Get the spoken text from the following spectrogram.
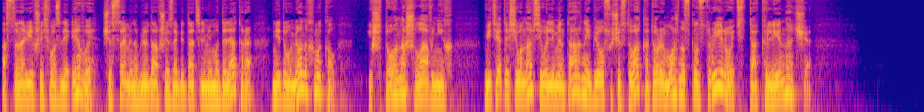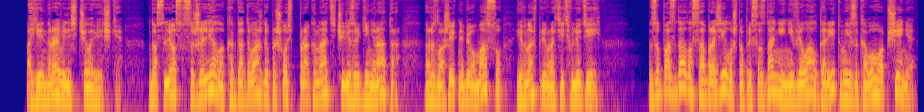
Остановившись возле Эвы, часами наблюдавшей за обитателями моделятора, недоуменно хмыкал. И что нашла в них – ведь это всего-навсего элементарные биосущества, которые можно сконструировать так или иначе. А ей нравились человечки. До слез сожалела, когда дважды пришлось прогнать через регенератор, разложить на биомассу и вновь превратить в людей. Запоздала сообразила, что при создании не ввела алгоритмы языкового общения.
